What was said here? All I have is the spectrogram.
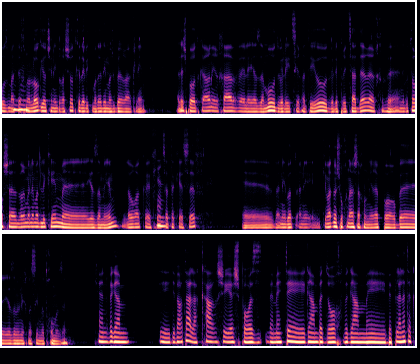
35% מהטכנולוגיות שנדרשות כדי להתמודד עם משבר האקלים. אז יש פה עוד כר נרחב ליזמות וליצירתיות ולפריצת דרך, ואני בטוח שהדברים האלה מדליקים יזמים, לא רק פונקציית הכסף. ואני כמעט משוכנע שאנחנו נראה פה הרבה יזמים נכנסים לתחום הזה. כן, וגם... דיברת על הקר שיש פה, אז באמת גם בדוח וגם בפלנט,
